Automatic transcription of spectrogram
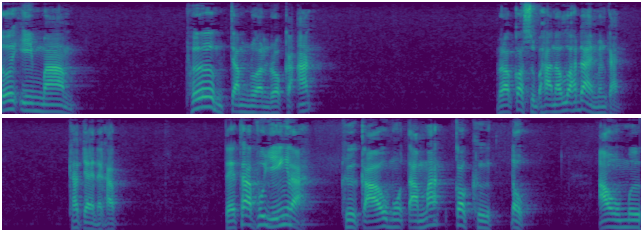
ตัวอิหมาม เพิ่มจำนวนรอกะอัตเราก็สุบฮานัลลอฮ์ได้เหมือนกัน เข้าใจนะครับ แต่ถ้าผู้หญิงล่ะ คือเกามุตามะก็คือตบ เอามือ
